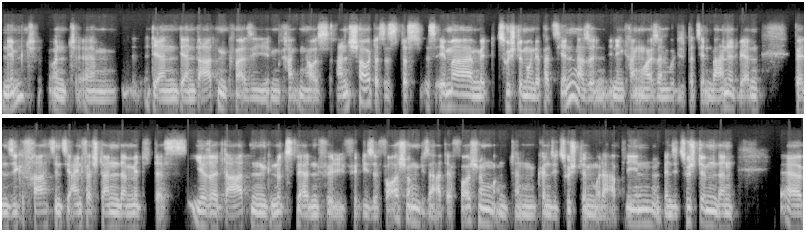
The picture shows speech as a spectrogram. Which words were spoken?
nimmt und ähm, deren, deren Daten quasi im Krankenhaus anschaut. Das ist, das ist immer mit Zustimmung der Patienten. Also in, in den Krankenhäusern, wo diese Patienten behandelt werden, werden sie gefragt, sind sie einverstanden damit, dass ihre Daten genutzt werden für, für diese Forschung, diese Art der Forschung. Und dann können sie zustimmen oder ablehnen. Und wenn sie zustimmen, dann äh,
